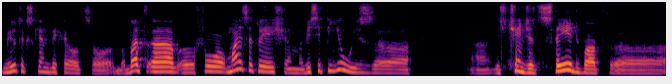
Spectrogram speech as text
mutex can be held. So, but uh, for my situation, the CPU is uh, is changed state, but uh,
